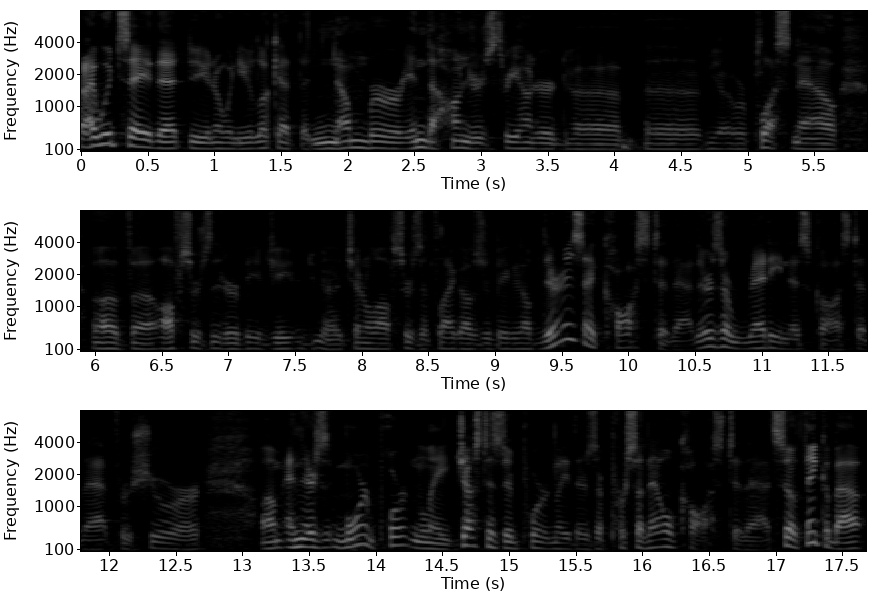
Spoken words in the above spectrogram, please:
but I would say that you know when you look at the number in the hundreds, 300 uh, uh, or plus now of uh, officers that are being uh, general officers and flag officers being up, there is a cost to that. There's a readiness cost to that for sure, um, and there's more importantly, just as importantly, there's a personnel cost to that. So think about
